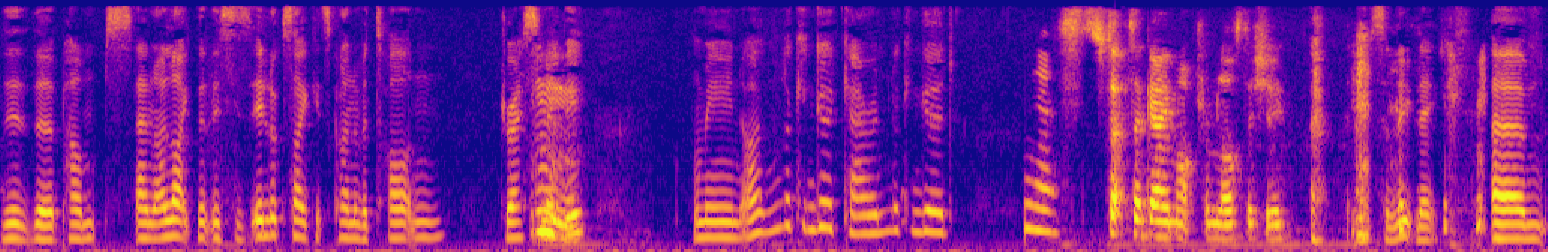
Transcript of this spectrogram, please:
the the pumps, and I like that this is. It looks like it's kind of a tartan dress, Mm. maybe. I mean, I'm looking good, Karen. Looking good. yeah. Stepped her game up from last issue. Absolutely. um,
